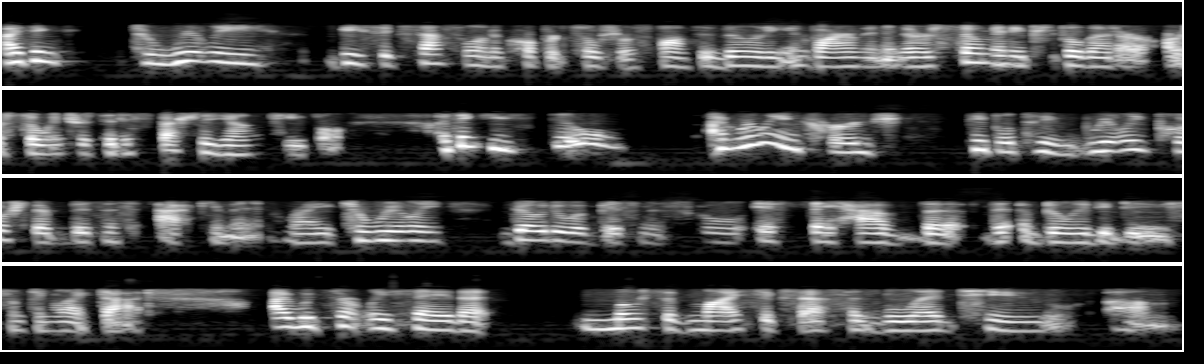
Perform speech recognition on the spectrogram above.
I think to really be successful in a corporate social responsibility environment, and there are so many people that are, are so interested, especially young people, I think you still, I really encourage people to really push their business acumen, right? To really go to a business school if they have the, the ability to do something like that. I would certainly say that most of my success has led to um,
